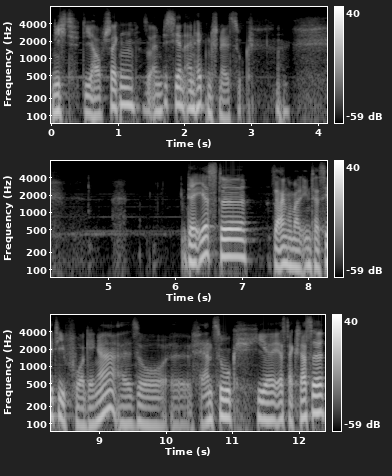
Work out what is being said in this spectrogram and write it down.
Nicht die Hauptstrecken, so ein bisschen ein Heckenschnellzug. Der erste, sagen wir mal, Intercity-Vorgänger, also äh, Fernzug hier erster Klasse,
